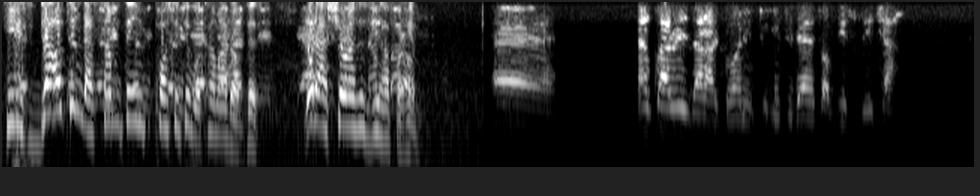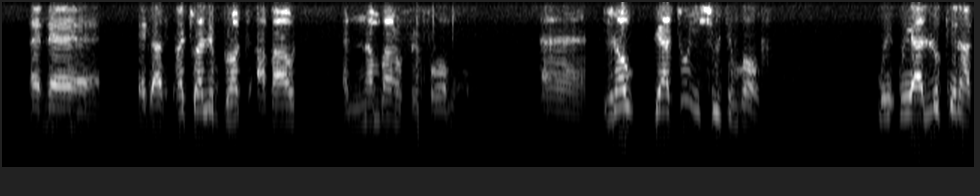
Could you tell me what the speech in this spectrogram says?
he's doubting that something positive will come out of this. What assurances do you have for him? Uh, inquiries that are going into incidents of this nature, and uh, it has actually brought about a number of reforms. Uh, know, there are two issues involved we, we are looking at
